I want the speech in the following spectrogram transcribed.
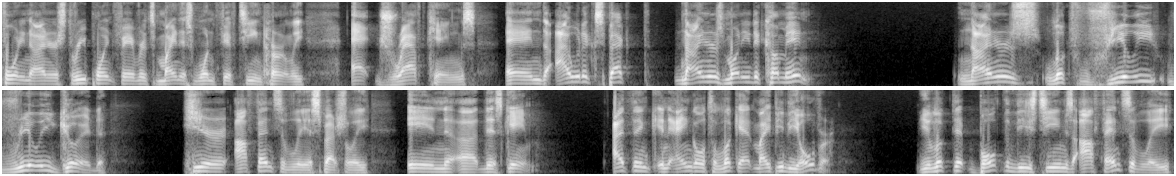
49ers, three point favorites, minus 115 currently at DraftKings. And I would expect Niners money to come in. Niners looked really, really good here offensively, especially in uh, this game. I think an angle to look at might be the over. You looked at both of these teams offensively,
